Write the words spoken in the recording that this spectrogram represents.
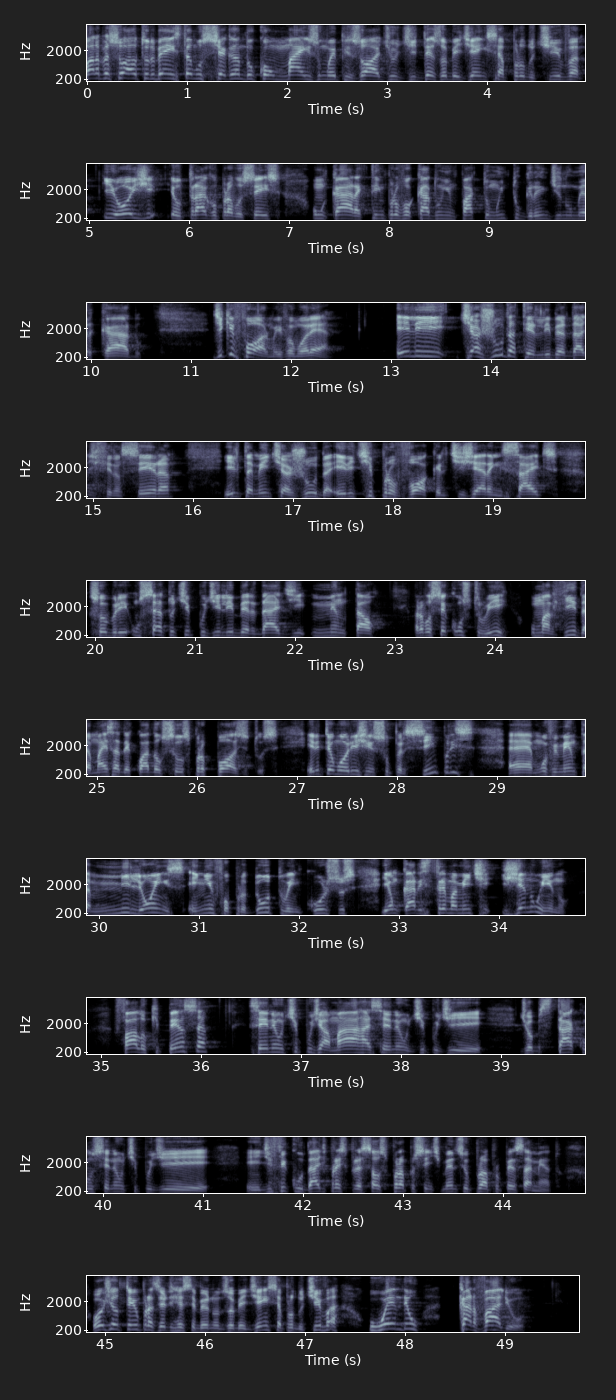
Fala pessoal, tudo bem? Estamos chegando com mais um episódio de Desobediência Produtiva e hoje eu trago para vocês um cara que tem provocado um impacto muito grande no mercado. De que forma, Ivan Moré? Ele te ajuda a ter liberdade financeira, ele também te ajuda, ele te provoca, ele te gera insights sobre um certo tipo de liberdade mental para você construir uma vida mais adequada aos seus propósitos. Ele tem uma origem super simples, é, movimenta milhões em infoproduto, em cursos, e é um cara extremamente genuíno. Fala o que pensa, sem nenhum tipo de amarra, sem nenhum tipo de, de obstáculo, sem nenhum tipo de eh, dificuldade para expressar os próprios sentimentos e o próprio pensamento. Hoje eu tenho o prazer de receber no Desobediência Produtiva o Wendel Carvalho.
